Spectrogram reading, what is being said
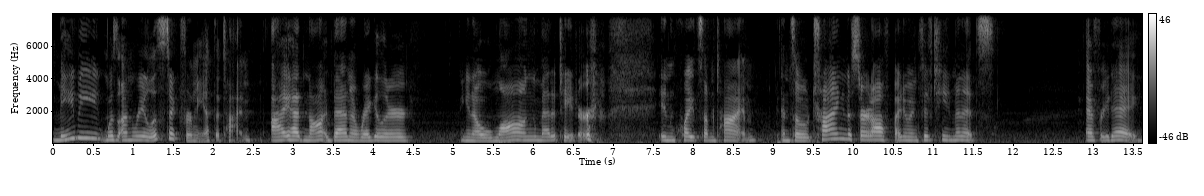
maybe was unrealistic for me at the time. I had not been a regular, you know, long meditator in quite some time. And so trying to start off by doing 15 minutes every day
